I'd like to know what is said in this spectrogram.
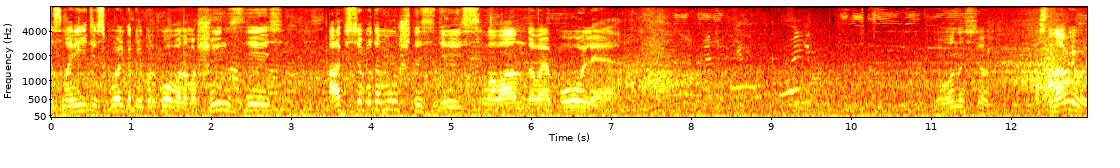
Посмотрите, сколько припарковано машин здесь. А все потому, что здесь лавандовое поле. Вон и все. Останавливаюсь?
